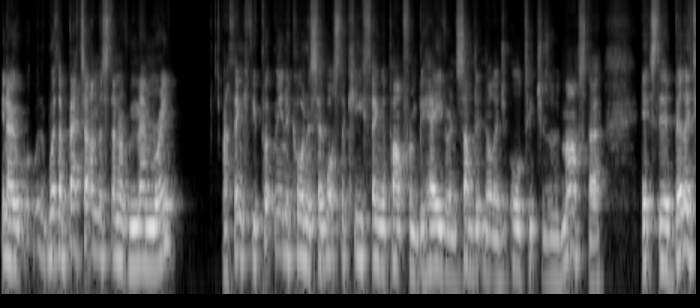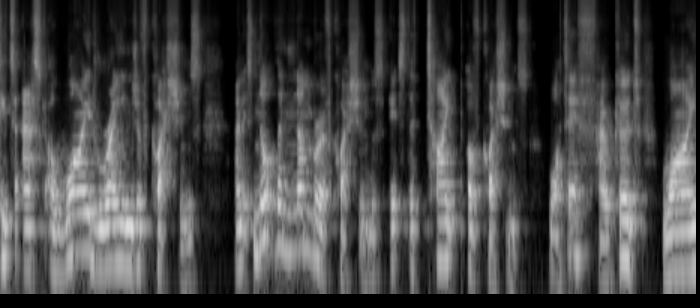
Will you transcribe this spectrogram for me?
you know, with a better understanding of memory, I think if you put me in a corner and said, what's the key thing apart from behavior and subject knowledge all teachers would master? It's the ability to ask a wide range of questions. And it's not the number of questions, it's the type of questions. What if, how could, why,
